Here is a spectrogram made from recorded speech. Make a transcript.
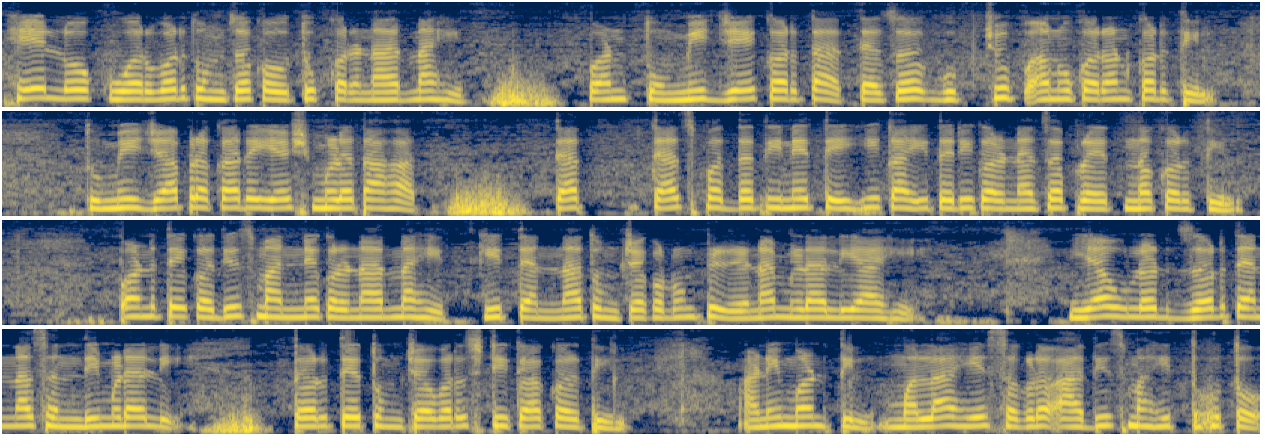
हे लोक वरवर तुमचं कौतुक करणार नाहीत. पण तुम्ही जे करता त्याचं गुपचूप अनुकरण करतील. तुम्ही ज्या प्रकारे यश मिळत आहात त्यात त्याच पद्धतीने तेही काहीतरी करण्याचा प्रयत्न करतील. पण ते कधीच मान्य करणार नाहीत की त्यांना तुमच्याकडून प्रेरणा मिळाली आहे. या उलट जर त्यांना संधी मिळाली तर ते तुमच्यावरच टीका करतील आणि म्हणतील मला हे सगळं आधीच माहीत होतं.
